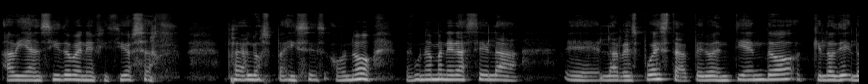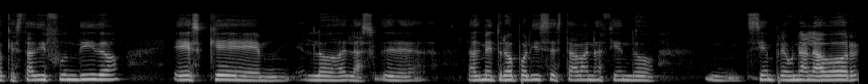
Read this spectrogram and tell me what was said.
habían sido beneficiosas para los países o no. De alguna manera sé la, eh, la respuesta, pero entiendo que lo, lo, que está difundido es que mm, lo, las, eh, las, metrópolis estaban haciendo mm, siempre una labor,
